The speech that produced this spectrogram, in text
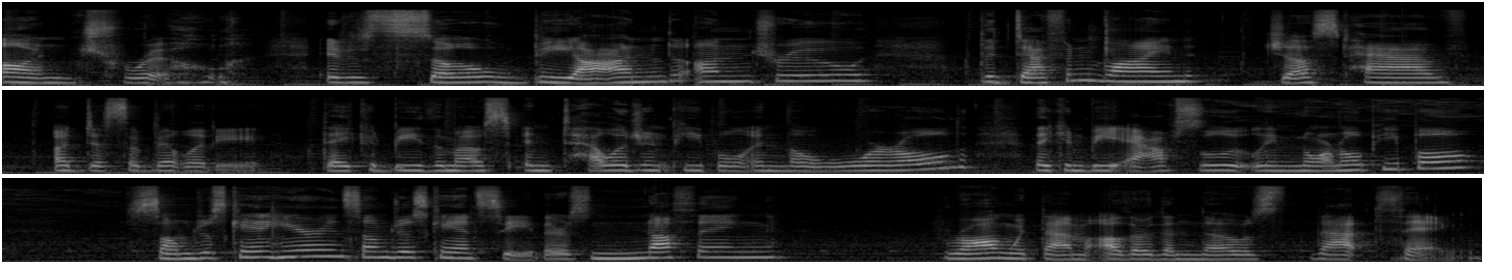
untrue. It is so beyond untrue. The deaf and blind just have a disability. They could be the most intelligent people in the world. They can be absolutely normal people. Some just can't hear and some just can't see. There's nothing wrong with them other than those that thing.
